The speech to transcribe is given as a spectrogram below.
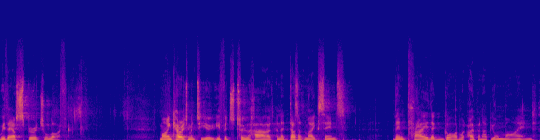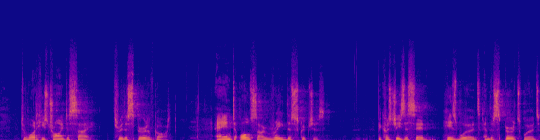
with our spiritual life. My encouragement to you if it's too hard and it doesn't make sense, then pray that God would open up your mind to what He's trying to say through the Spirit of God. And also read the scriptures. Because Jesus said, His words and the Spirit's words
